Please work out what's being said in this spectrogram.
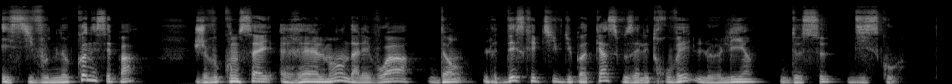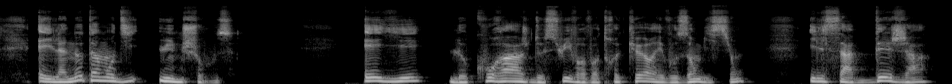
Et si vous ne le connaissez pas, je vous conseille réellement d'aller voir dans le descriptif du podcast, vous allez trouver le lien de ce discours. Et il a notamment dit une chose. Ayez le courage de suivre votre cœur et vos ambitions. Ils savent déjà,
